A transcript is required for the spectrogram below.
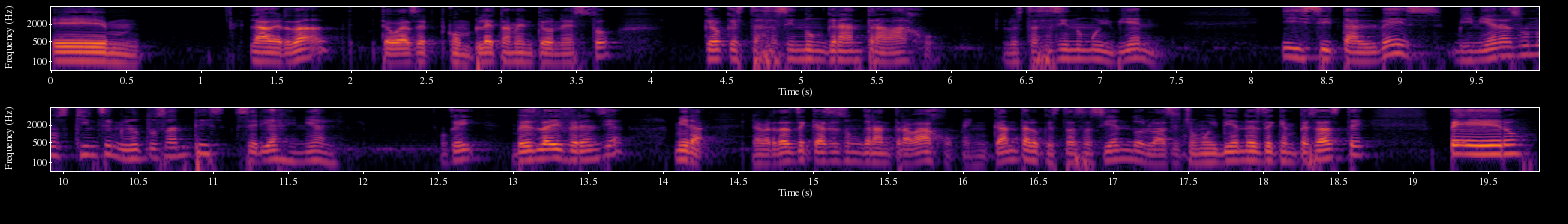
em, la verdad, te voy a ser completamente honesto, creo que estás haciendo un gran trabajo, lo estás haciendo muy bien. Y si tal vez vinieras unos 15 minutos antes, sería genial. ¿Ok? ¿Ves la diferencia? Mira, la verdad es que haces un gran trabajo, me encanta lo que estás haciendo, lo has hecho muy bien desde que empezaste, pero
